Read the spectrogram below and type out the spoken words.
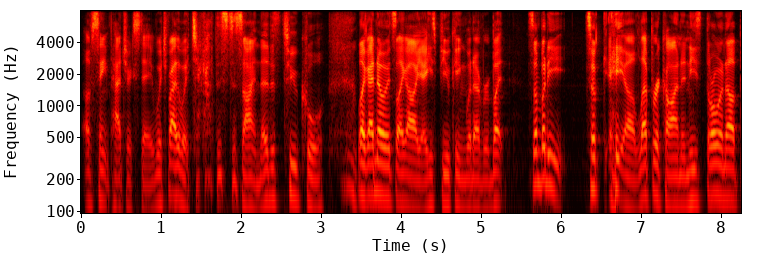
of St. Patrick's Day. Which, by the way, check out this design. That is too cool. Like I know it's like, oh yeah, he's puking, whatever. But somebody took a uh, leprechaun and he's throwing up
